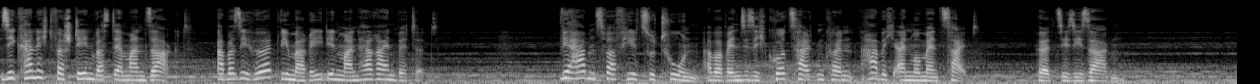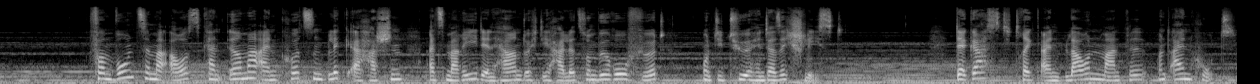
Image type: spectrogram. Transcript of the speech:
Sie kann nicht verstehen, was der Mann sagt, aber sie hört, wie Marie den Mann hereinbittet. Wir haben zwar viel zu tun, aber wenn Sie sich kurz halten können, habe ich einen Moment Zeit, hört sie sie sagen. Vom Wohnzimmer aus kann Irma einen kurzen Blick erhaschen, als Marie den Herrn durch die Halle zum Büro führt und die Tür hinter sich schließt. Der Gast trägt einen blauen Mantel und einen Hut.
